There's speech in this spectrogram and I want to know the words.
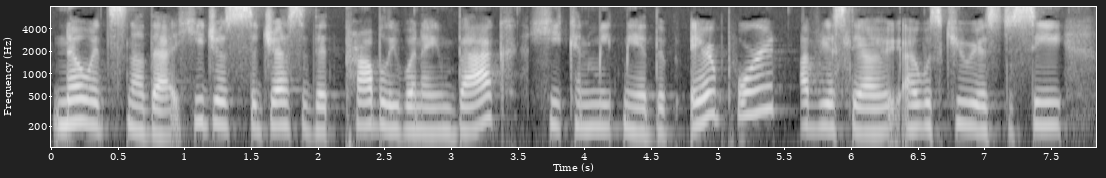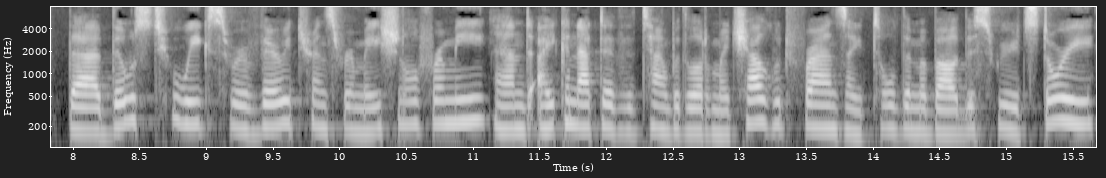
No, it's not that. He just suggested that probably when I'm back, he can meet me at the airport. Obviously, I, I was curious to see that those two weeks were very transformational for me. And I connected at the time with a lot of my childhood friends. I told them about this weird story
